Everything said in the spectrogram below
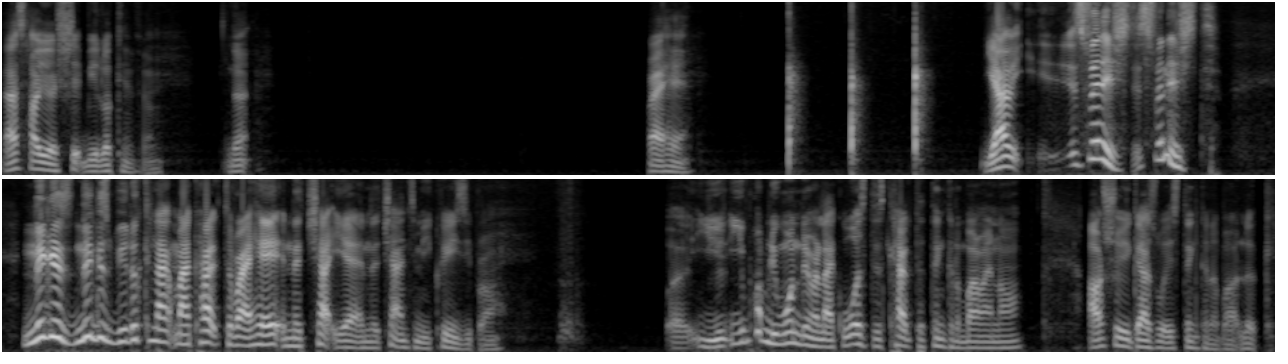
That's how your shit be looking, fam. Look. Right here. Yeah, it's finished. It's finished. Niggas, niggas be looking like my character right here in the chat, yeah, and they're chatting to me crazy, bro. Uh, you, you're probably wondering, like, what's this character thinking about right now? I'll show you guys what he's thinking about. Look.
